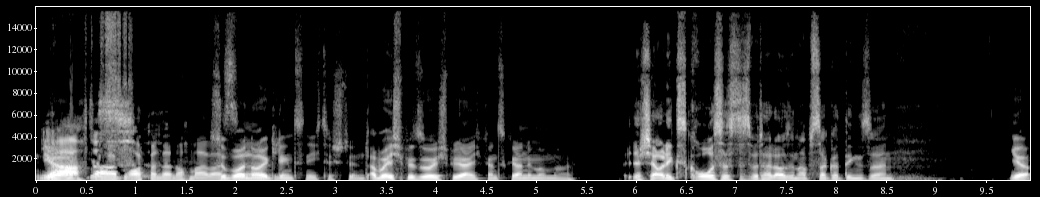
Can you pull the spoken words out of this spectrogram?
ja, ja, braucht man da nochmal was. Super ja. neu klingt es nicht, das stimmt. Aber ich spiele so, ich spiele eigentlich ganz gerne immer mal. Das ist ja auch nichts Großes, das wird halt auch so ein Absacker-Ding sein. Ja,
